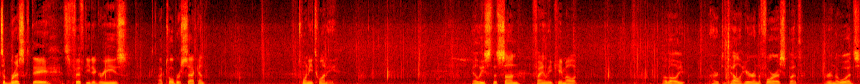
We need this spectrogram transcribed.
It's a brisk day. It's 50 degrees, October 2nd, 2020. At least the sun finally came out. Although hard to tell here in the forest, but or in the woods.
